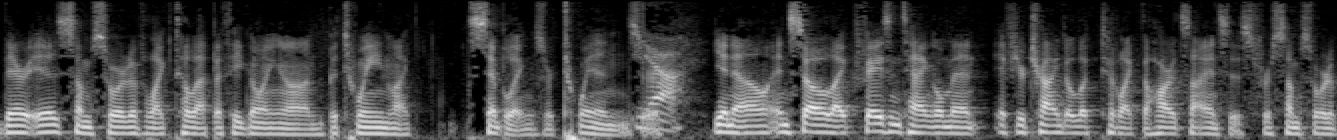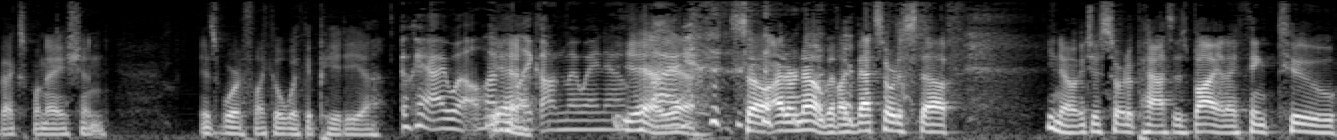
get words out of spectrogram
there is some sort of like telepathy going on between like siblings or twins or, Yeah. you know and so like phase entanglement if you're trying to look to like the hard sciences for some sort of explanation is worth like a wikipedia Okay, I will. I'm Yeah. like on my way now. yeah Bye. yeah so i don't know but like that sort of stuff you know it just sort of passes by and i think too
